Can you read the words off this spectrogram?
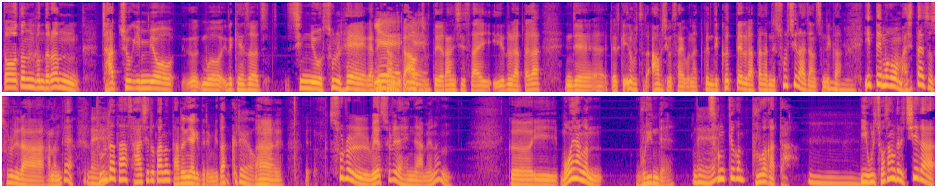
또 어떤 분들은 자축, 인묘, 어, 뭐, 이렇게 해서 신유, 술해가 되지 예? 예. 9시부터 11시 사이를 갖다가 이제, 그렇게 1부터 9시를 사이구나. 그 이제 그때를 갖다가 이제 술시를 하지 않습니까? 음. 이때 먹으면 맛있다 해서 술이라 하는데, 네. 둘다다 사실과는 다른 이야기들입니다. 그래요. 아, 술을 왜 술이라 했냐면은, 그, 이 모양은 물인데, 네. 성격은 불과 같다. 음. 이 우리 조상들의 지혜가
